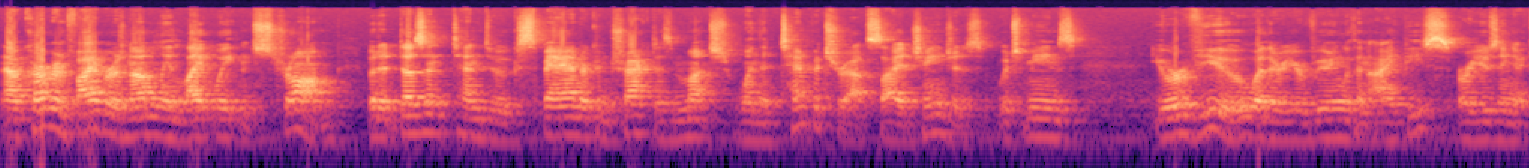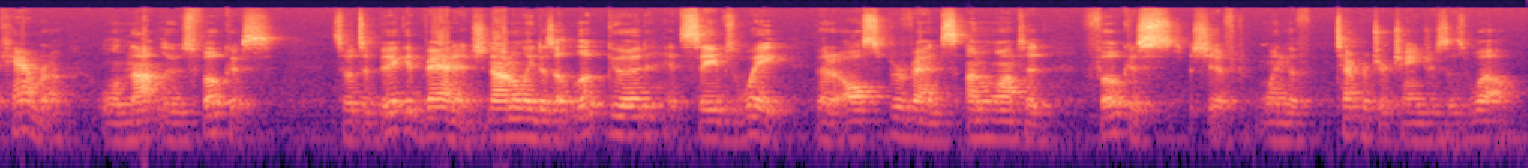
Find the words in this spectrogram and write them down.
Now carbon fiber is not only lightweight and strong, but it doesn't tend to expand or contract as much when the temperature outside changes, which means your view, whether you're viewing with an eyepiece or using a camera, will not lose focus. So it's a big advantage. Not only does it look good, it saves weight, but it also prevents unwanted focus shift when the temperature changes as well.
